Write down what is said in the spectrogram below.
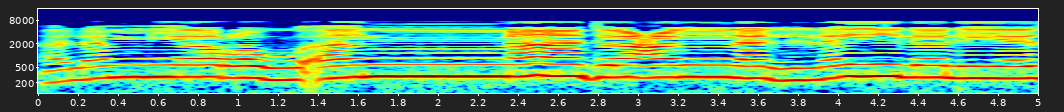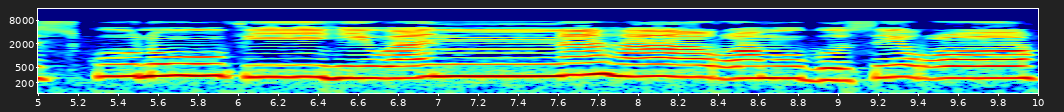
ألم يروا أنا جعلنا الليل ليسكنوا فيه والنهار مبصرا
